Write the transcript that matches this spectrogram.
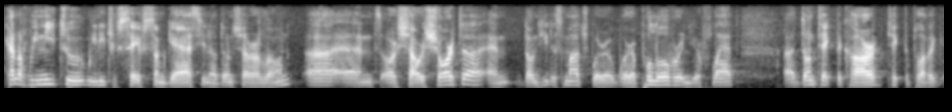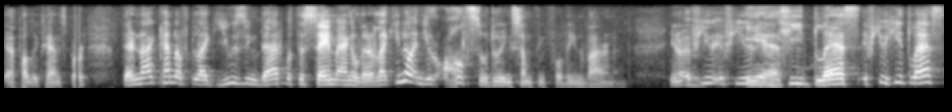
kind of we need to we need to save some gas. You know, don't shower alone uh, and or shower shorter and don't heat as much. Wear a, wear a pullover in your flat. Uh, don't take the car, take the public uh, public transport. They're not kind of like using that with the same angle. They're like, you know, and you're also doing something for the environment. You know, if you if you heat less, if you heat less,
